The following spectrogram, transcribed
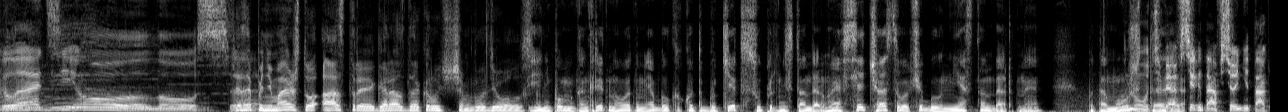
Гладиолус. Сейчас я понимаю, что астры гораздо круче, чем гладиолусы. Я не помню конкретно, но вот у меня был какой-то букет супер нестандартный. У меня все часто вообще было нестандартные. Потому что... Ну, у тебя всегда все не так.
